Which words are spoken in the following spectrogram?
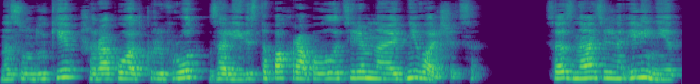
На сундуке, широко открыв рот, заливисто похрапывала теремная дневальщица. Сознательно или нет,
